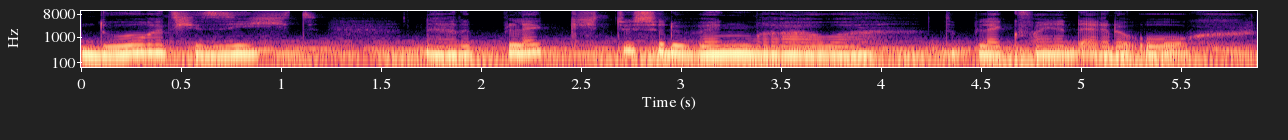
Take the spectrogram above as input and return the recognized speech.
door het gezicht naar de plek tussen de wenkbrauwen, de plek van je derde oog.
